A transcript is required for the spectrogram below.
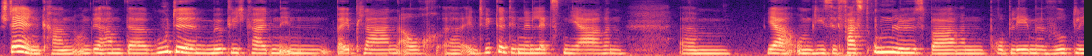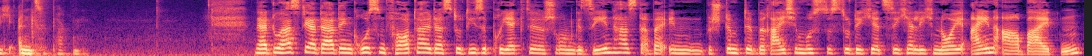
stellen kann. Und wir haben da gute Möglichkeiten in, bei Plan auch äh, entwickelt in den letzten Jahren, ähm, ja, um diese fast unlösbaren Probleme wirklich anzupacken. Na, du hast ja da den großen Vorteil, dass du diese Projekte schon gesehen hast, aber in bestimmte Bereiche musstest du dich jetzt sicherlich neu einarbeiten,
